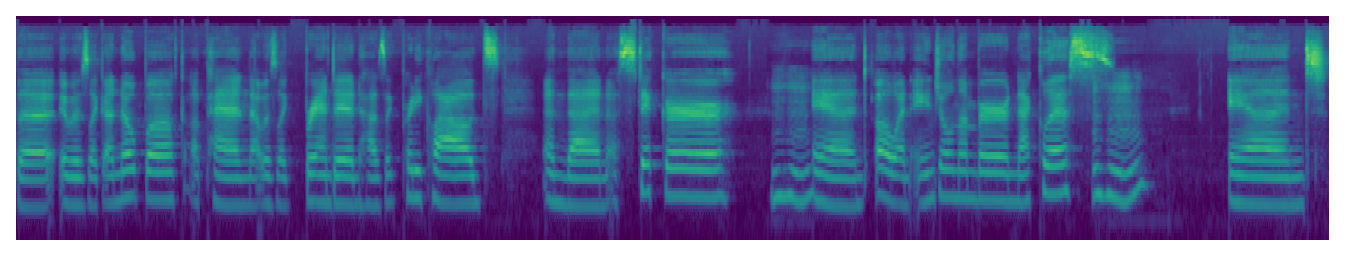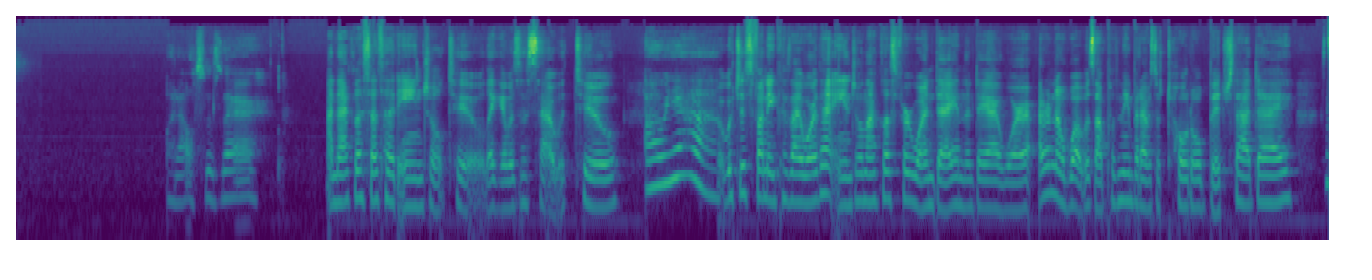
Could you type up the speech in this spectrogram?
the, it was like a notebook, a pen that was like branded, has like pretty clouds, and then a sticker, and oh, an angel number necklace. And what else was there? a necklace that said angel too. Like it was a set with two. Oh, yeah. Which is funny because I wore that angel necklace for one day and the day I wore it, I don't know what was up with me, but I was a total bitch that day.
